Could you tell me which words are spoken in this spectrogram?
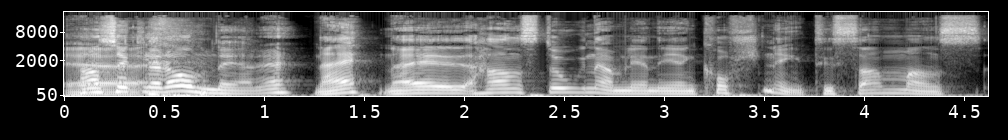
Han Eh, cyklade om det eller? Nej, nej, han stod nämligen i en korsning tillsammans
